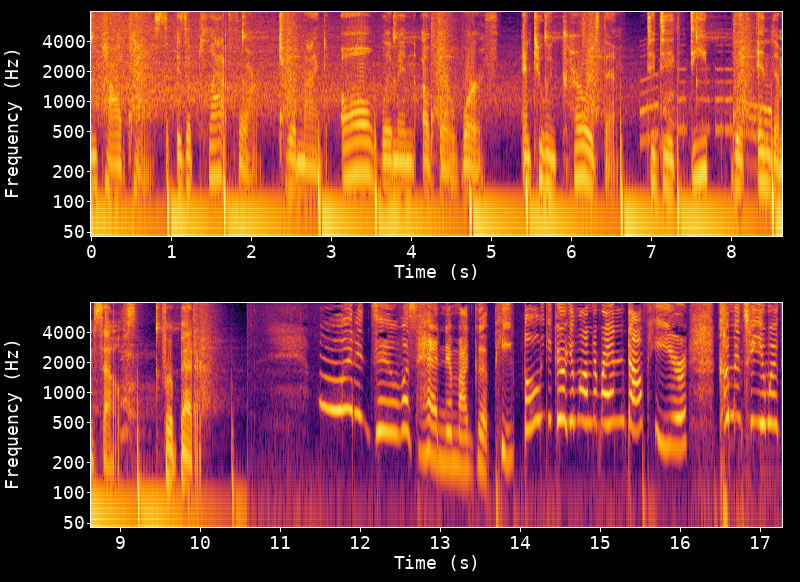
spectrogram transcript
podcast is a platform to remind all women of their worth and to encourage them to dig deep within themselves for better. It do? What's happening, my good people? Your girl Yolanda Randolph here, coming to you with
